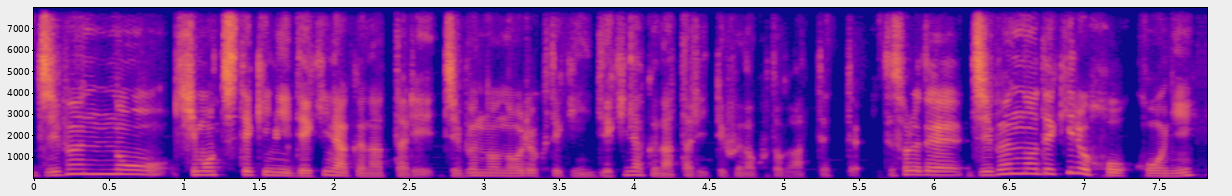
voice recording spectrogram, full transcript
自分の気持ち的にできなくなったり、自分の能力的にできなくなったりっていう風なことがあってって、でそれで自分のできる方向に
